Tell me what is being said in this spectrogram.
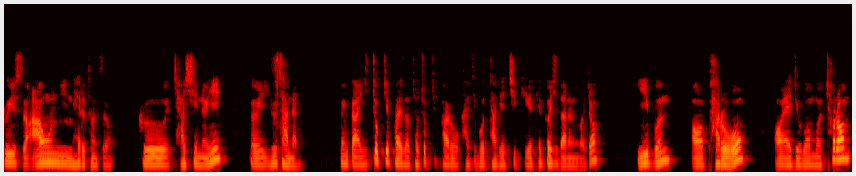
his own inheritance 그 자신의 어, 유산을 그러니까 이쪽 지파에서 저쪽 지파로 가지 못하게 지키게 될 것이라는 거죠. even 어, 바로 어, as 뭐뭐처럼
